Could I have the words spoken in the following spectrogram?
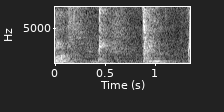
One, two.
